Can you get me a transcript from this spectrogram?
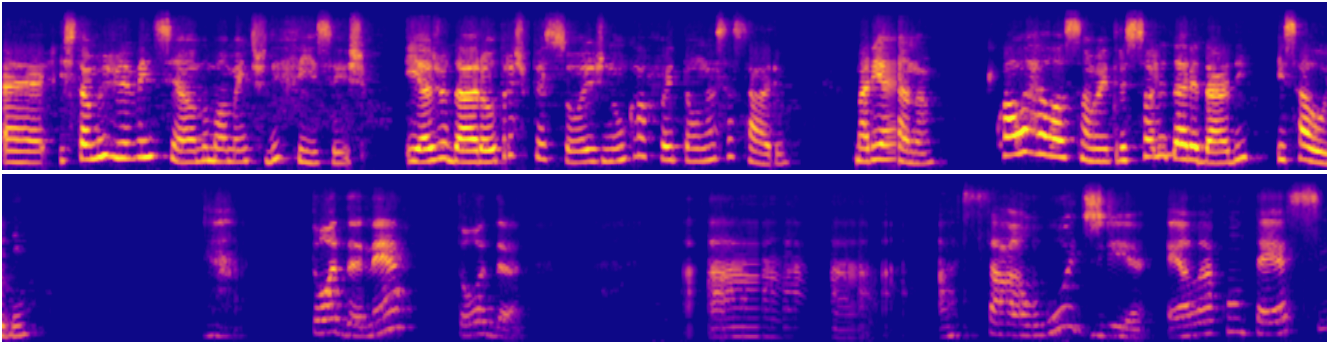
É, estamos vivenciando momentos difíceis e ajudar outras pessoas nunca foi tão necessário. Mariana, qual a relação entre solidariedade e saúde? Toda, né? Toda. A, a, a saúde, ela acontece,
